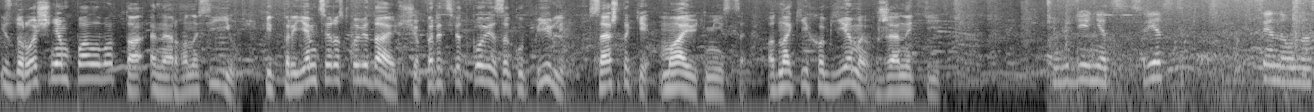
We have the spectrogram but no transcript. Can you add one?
і здорожчанням палива та енергоносіїв. Підприємці розповідають, що передсвяткові закупівлі все ж таки мають місце, однак їх об'єми вже не ті. У людей нет средств, цены у нас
